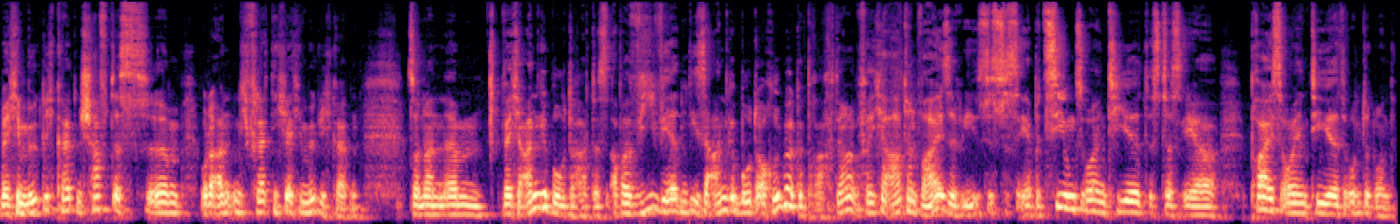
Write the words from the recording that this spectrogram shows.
Welche Möglichkeiten schafft es, ähm, oder nicht, vielleicht nicht welche Möglichkeiten, sondern ähm, welche Angebote hat es? Aber wie werden diese Angebote auch rübergebracht? Ja? Auf welche Art und Weise? Weise? Wie ist, ist das eher beziehungsorientiert? Ist das eher preisorientiert? Und, und, und.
